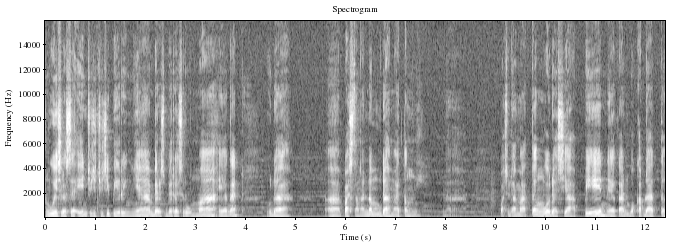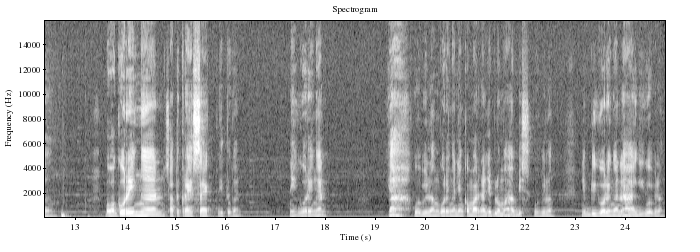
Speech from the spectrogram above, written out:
Gue selesaiin cuci-cuci piringnya beres-beres rumah ya kan? Udah uh, pas setengah enam udah mateng nih. Nah pas udah mateng gua udah siapin ya kan bokap dateng. Bawa gorengan satu kresek gitu kan. Nih gorengan. Ya gue bilang gorengan yang kemarin aja belum habis gue bilang. Ini beli gorengan lagi gue bilang.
